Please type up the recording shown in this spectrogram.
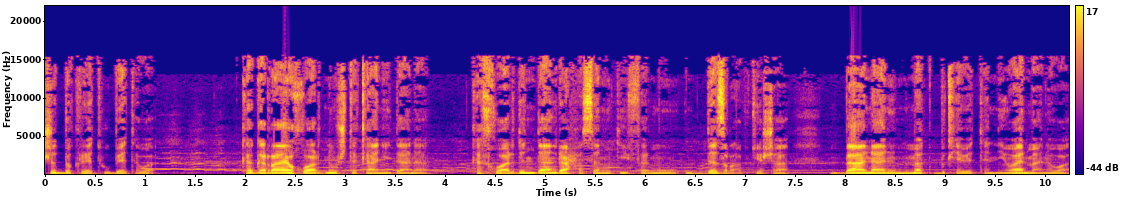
شت بکرێت و بێتەوە کە گەڕایە خواردن و شتەکانی دانا کە خواردن دانرا حەسەن وتی فەرموو دەست ڕابکێشە با نان و نمەک بکەوێتە نێوانمانەوە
